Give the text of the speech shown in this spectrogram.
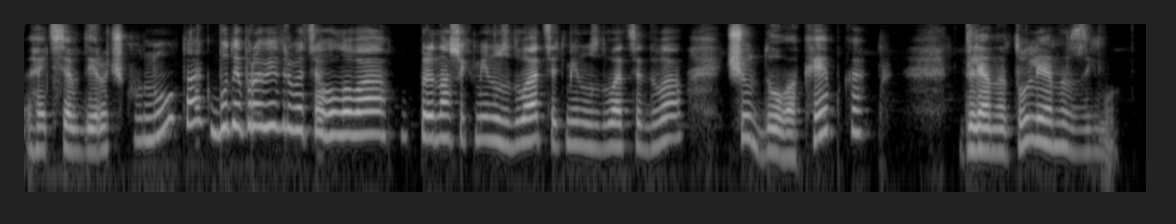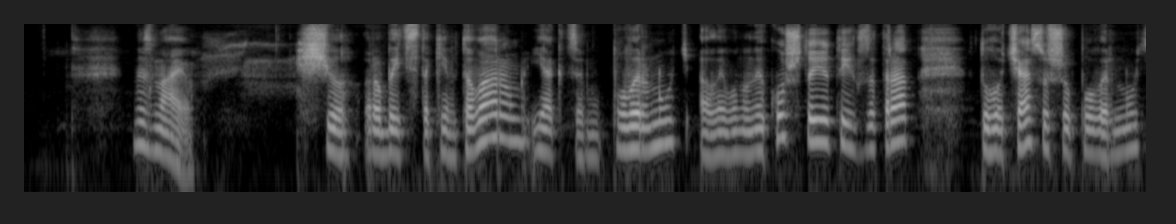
геться в дирочку. Ну, так, буде провітрюватися голова при наших мінус 20, мінус 22. Чудова кепка для Анатолія на зиму. Не знаю, що робити з таким товаром, як це повернуть, але воно не коштує тих затрат того часу, щоб повернути.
